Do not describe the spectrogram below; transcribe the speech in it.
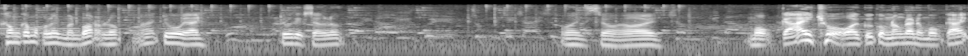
Không có một lên mình boss nào luôn. Nó chua vậy chua thiệt sự luôn. Ôi trời ơi. Một cái trời ơi cuối cùng nông ra được một cái.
